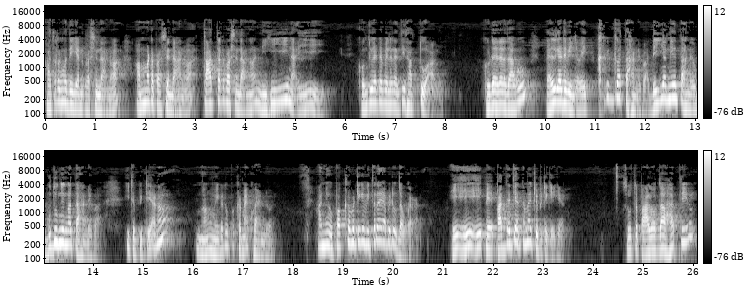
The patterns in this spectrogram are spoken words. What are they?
කතරගම දෙයියන්ට ප්‍රශ්න දානවා. අම්මට ප්‍රශ්න දානවා. තාත්තට ප්‍රශ්න දානවා. නිහිනයි. කොඳු යට වෙල නැති සත්තු ආවි. කුඩ ඇදලා දාපු වැල් ගැඩවිල්ල එකකවත් අහන්න එපා. දෙයියන්ගෙන්ත් අහන්න එපා. බුදුන්ගෙන්වත් අහන්න එපා. ඊට පිට යනවා මම මේකට උපක්‍රමයක් හොයන්න ඕනේ. අන්නේ උපක්‍රම ටික විතරයි අපිට උදව් කරන්නේ. ඒ ඒ ඒ පද්ධතිය තමයි ත්‍රිපිටකය කියන්නේ. සූත්‍ර 15000ක් තියෙනවා.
